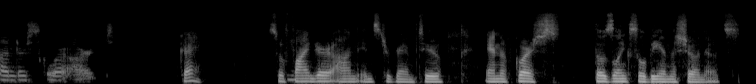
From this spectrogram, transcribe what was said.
underscore art. Okay. So find her on Instagram too. And of course, those links will be in the show notes.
